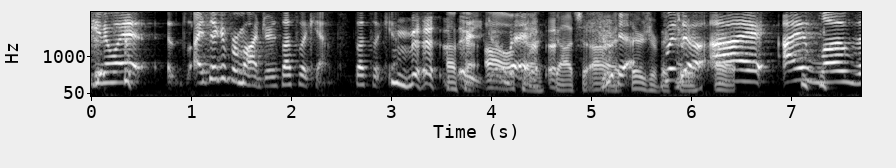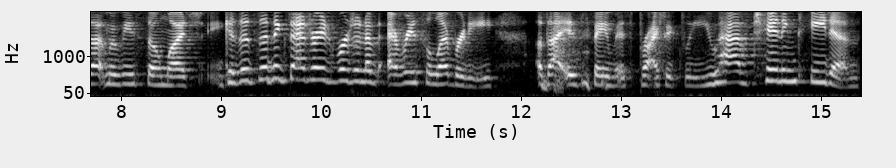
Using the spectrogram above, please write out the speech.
You know what? I took it from Andres. That's what counts. That's what counts. Okay. you go. Oh, okay. Gotcha. All right. Yeah. There's your victory. But no, All right. I I love that movie so much because it's an exaggerated version of every celebrity that is famous. Practically, you have Channing Tatum.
